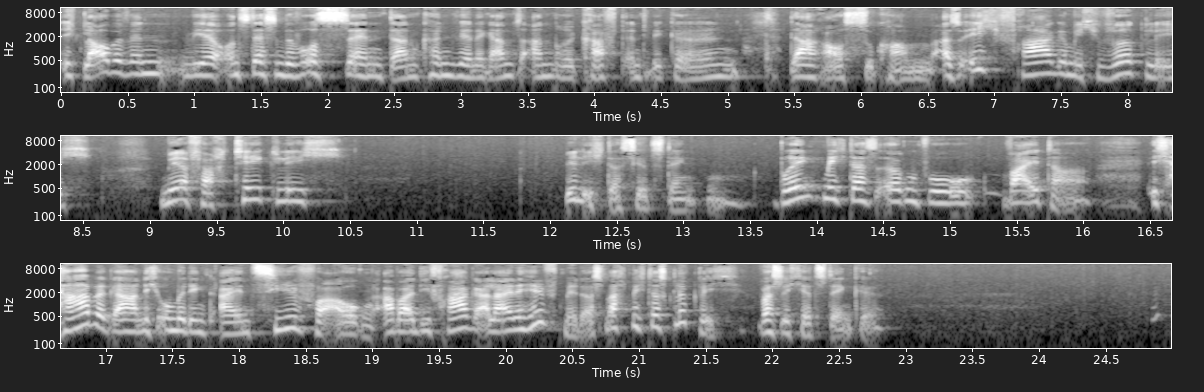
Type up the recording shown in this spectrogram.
ich glaube, wenn wir uns dessen bewusst sind, dann können wir eine ganz andere Kraft entwickeln, da rauszukommen. Also ich frage mich wirklich mehrfach täglich, will ich das jetzt denken? Bringt mich das irgendwo weiter? Ich habe gar nicht unbedingt ein Ziel vor Augen, aber die Frage alleine hilft mir das, macht mich das glücklich, was ich jetzt denke.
